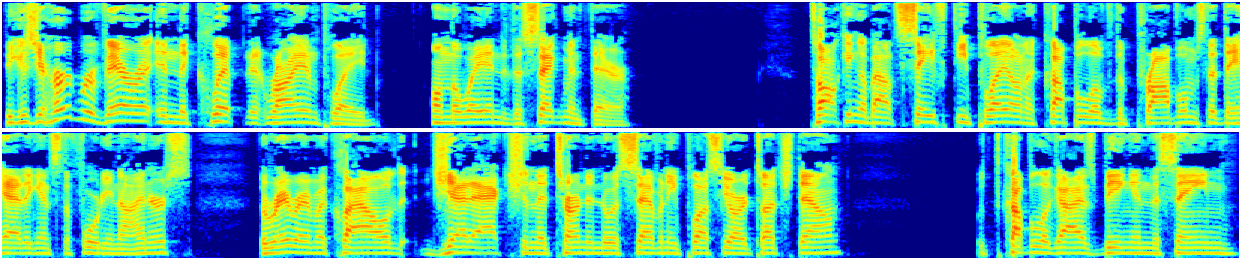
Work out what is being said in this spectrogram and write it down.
Because you heard Rivera in the clip that Ryan played on the way into the segment there, talking about safety play on a couple of the problems that they had against the 49ers. The Ray Ray McCloud jet action that turned into a 70 plus yard touchdown with a couple of guys being in the same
